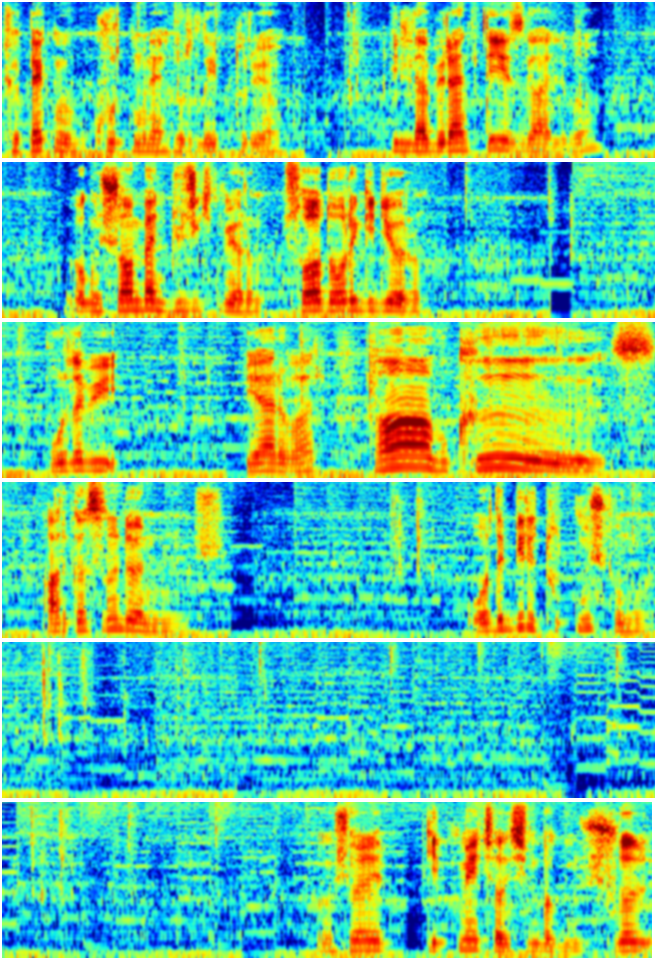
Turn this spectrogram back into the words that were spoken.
Köpek mi bu kurt mu ne hırlayıp duruyor. Bir labirentteyiz galiba. Bakın şu an ben düz gitmiyorum. Sola doğru gidiyorum. Burada bir yer var. Ha bu kız. Arkasını dönmüş. Orada biri tutmuş bunu. Bakın şöyle gitmeye çalışayım. Bakın şurada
